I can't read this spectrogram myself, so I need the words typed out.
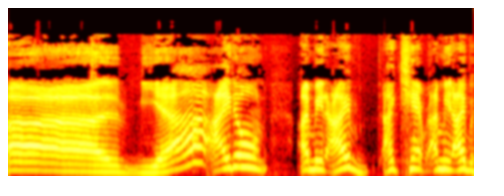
Uh, yeah, I don't. I mean, I I can't. I mean, I've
